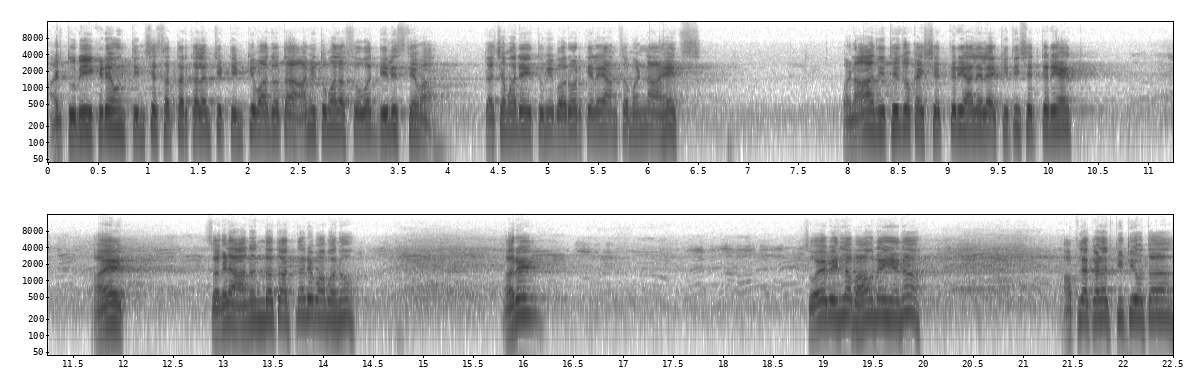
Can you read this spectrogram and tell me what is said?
आणि तुम्ही इकडे येऊन तीनशे सत्तर कलमची टिमकी वाजवता. आम्ही तुम्हाला सोबत दिलीच तेव्हा. त्याच्यामध्ये तुम्ही बरोबर केलंय आमचं म्हणणं आहेच. पण आज इथे जो काही शेतकरी आलेला आहे किती शेतकरी आहेत? आहेत. सगळ्या आनंदात आहात ना रे बाबा नो? अरे! सोयाबीनला भाव नाहीये ना? आपल्या काळात किती होता?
